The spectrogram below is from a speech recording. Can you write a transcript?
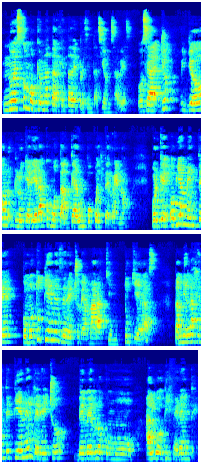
no es como que una tarjeta de presentación, ¿sabes? O sea, yo, yo lo que haría era como tantear un poco el terreno, porque obviamente como tú tienes derecho de amar a quien tú quieras, también la gente tiene el derecho de verlo como algo diferente.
